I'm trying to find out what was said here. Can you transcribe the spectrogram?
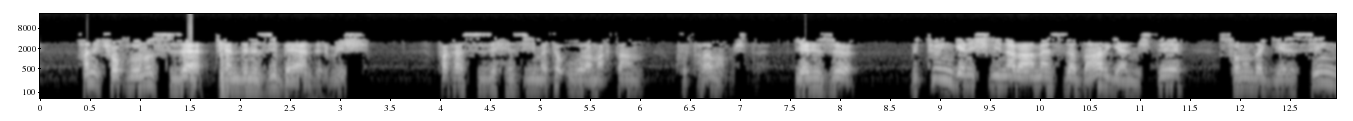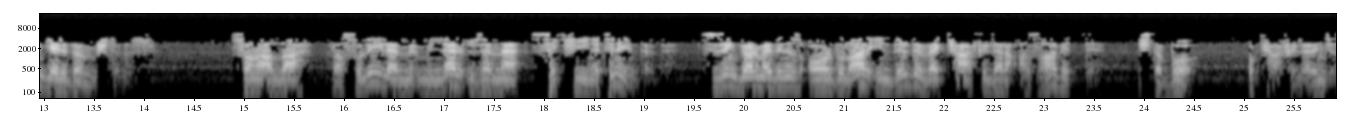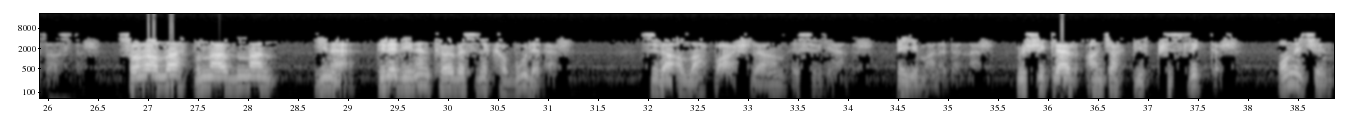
Hani çokluğunuz size kendinizi beğendirmiş, fakat sizi hezimete uğramaktan kurtaramamıştı. Yeryüzü bütün genişliğine rağmen size dar gelmişti, sonunda gerisin geri dönmüştünüz. Sonra Allah Resulü ile müminler üzerine sekinetini indirdi. Sizin görmediğiniz ordular indirdi ve kafirlere azap etti. İşte bu, o kafirlerin cezasıdır. Sonra Allah bunun ardından yine dilediğinin tövbesini kabul eder. Zira Allah bağışlayan, esirgeyendir. Ey iman edenler! Müşrikler ancak bir pisliktir. Onun için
